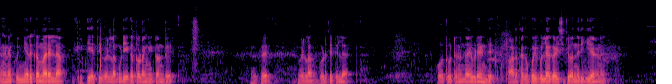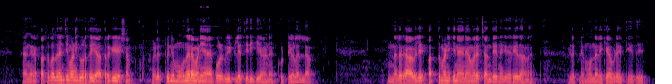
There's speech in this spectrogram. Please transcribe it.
അങ്ങനെ കുഞ്ഞെറുക്കന്മാരെല്ലാം വീട്ടിലെത്തി വെള്ളം കുടിയൊക്കെ തുടങ്ങിയിട്ടുണ്ട്. അവർക്ക് വെള്ളം കൊടുത്തിട്ടില്ല. പോത്തൂട്ടനെന്താ ഇവിടെയുണ്ട് പാടത്തൊക്കെ പോയി പുല്ലൊക്കെ കഴിച്ചിട്ട് വന്നിരിക്കുകയാണ്. അങ്ങനെ പത്ത് പതിനഞ്ച് മണിക്കൂറത്തെ യാത്രയ്ക്ക് ശേഷം വെളുപ്പിന് മൂന്നര മണിയായപ്പോൾ വീട്ടിലെത്തിയിരിക്കുകയാണ് കുട്ടികളെല്ലാം. ഇന്നലെ രാവിലെ പത്ത് മണിക്ക് നയനാമല ചന്തയിൽ നിന്ന് കയറിയതാണ്. വെളുപ്പിന് മൂന്നരയ്ക്ക് അവിടെ എത്തിയത്.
